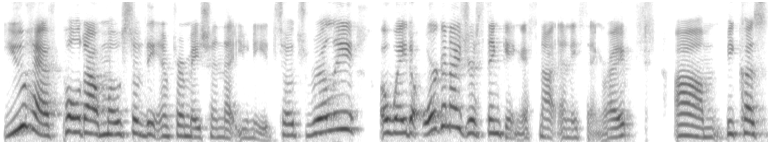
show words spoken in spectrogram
You have pulled out most of the information that you need. So it's really a way to organize your thinking, if not anything, right? um, because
